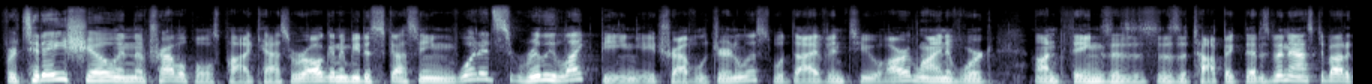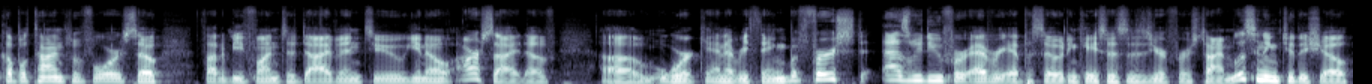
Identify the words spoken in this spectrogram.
for today's show in the Travel Pulse podcast, we're all going to be discussing what it's really like being a travel journalist. We'll dive into our line of work on things as this is a topic that has been asked about a couple times before. So thought it'd be fun to dive into you know our side of uh, work and everything. But first First, as we do for every episode, in case this is your first time listening to the show,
